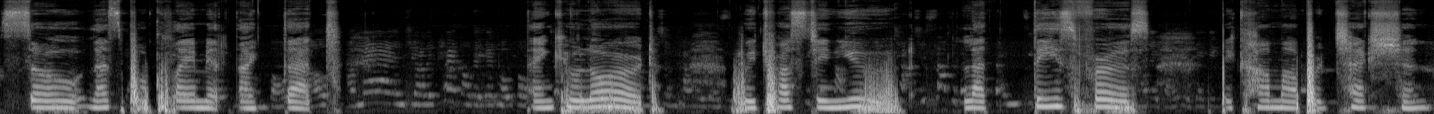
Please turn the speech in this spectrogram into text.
So let's proclaim it like that. Thank you, Lord. We trust in you. Let these verses become our protection.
